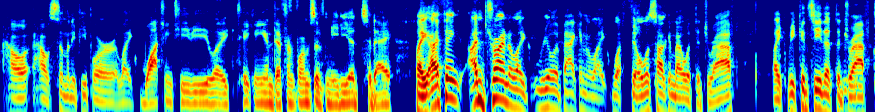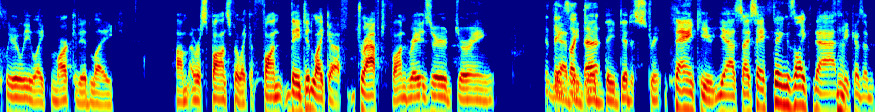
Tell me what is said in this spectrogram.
how how so many people are like watching TV, like taking in different forms of media today. Like I think I'm trying to like reel it back into like what Phil was talking about with the draft. Like we could see that the draft clearly like marketed like um, a response for like a fund. They did like a draft fundraiser during And yeah, things they like that. Did, they did a stream. Thank you. Yes, I say things like that because I'm,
